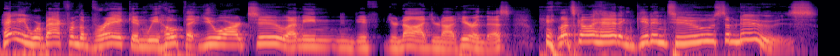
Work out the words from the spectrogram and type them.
Hey, we're back from the break, and we hope that you are too. I mean, if you're not, you're not hearing this. Let's go ahead and get into some news.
